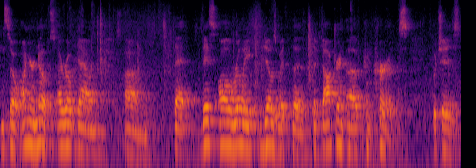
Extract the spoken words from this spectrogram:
And so on your notes, I wrote down um, that this all really deals with the, the doctrine of concurrence, which is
